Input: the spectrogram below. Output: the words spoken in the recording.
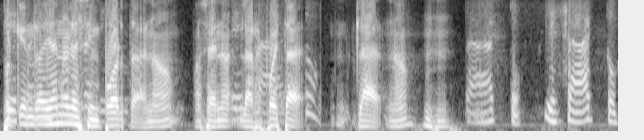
Porque que en realidad no les importa, ¿no? O sea, no- la respuesta, claro, ¿no? Exacto, exacto.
